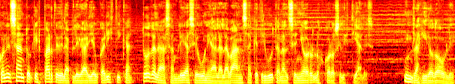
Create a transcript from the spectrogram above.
Con el santo, que es parte de la plegaria eucarística, toda la asamblea se une a la alabanza que tributan al Señor los coros celestiales. Un rasguido doble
